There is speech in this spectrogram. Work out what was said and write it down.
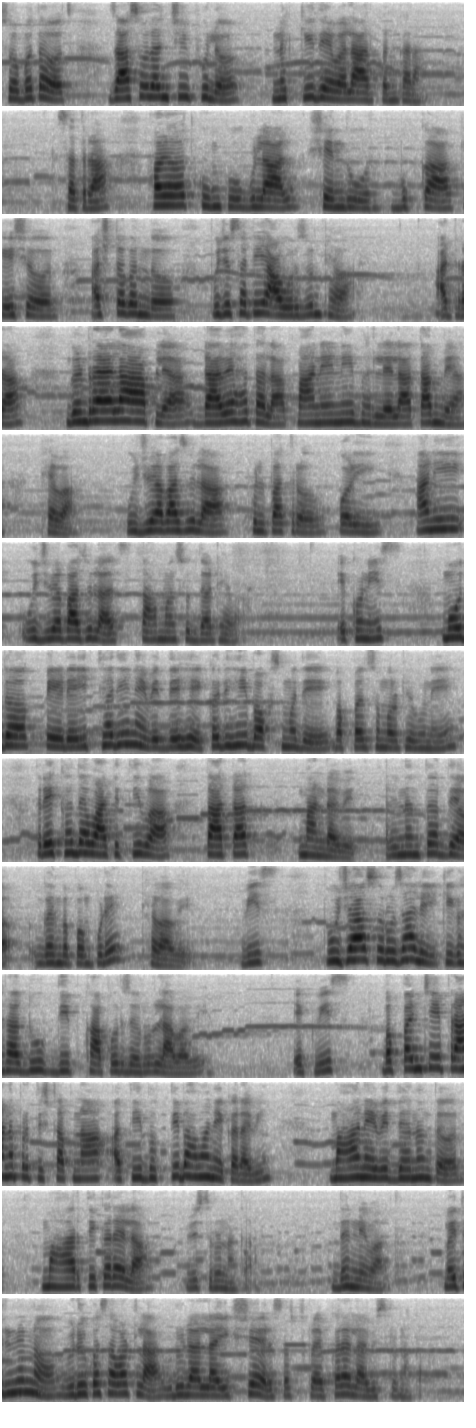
सोबतच जास्वदांची फुलं नक्की देवाला अर्पण करा. सतरा हळद कुंकू गुलाल शेंदूर बुक्का केशर अष्टगंध पूजेसाठी आवर्जून ठेवा. अठरा गणरायाला आपल्या डाव्या हाताला पाण्याने भरलेला तांब्या ठेवा. उजव्या बाजूला फुलपात्र पळी आणि उजव्या बाजूलाच तामणसुद्धा ठेवा. एकोणीस मोदक पेढे इत्यादी नैवेद्य हे कधीही बॉक्समध्ये बाप्पांसमोर ठेवू नये तर एखाद्या वाटीत किंवा ताटात मांडावेत आणि नंतर द्या गणबाप्पांपुढे ठेवावे. वीस पूजा सुरू झाली की घरात धूप दीप कापूर जरूर लावावे. एकवीस बाप्पांची प्राणप्रतिष्ठापना अतिभक्तिभावाने करावी. महानैवेद्यानंतर महाआरती करायला विसरू नका. धन्यवाद. मैत्रिणींनो व्हिडिओ कसा वाटला? व्हिडिओला लाईक शेअर सबस्क्राईब करायला विसरू नका.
